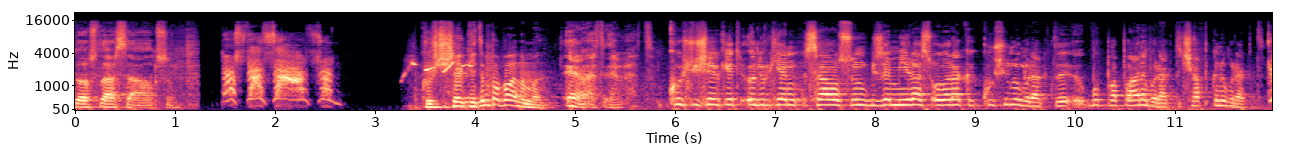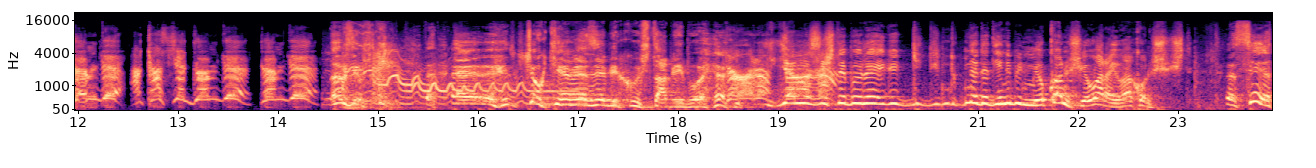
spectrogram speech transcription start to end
dostlar sağ olsun. Dostlar sağ olsun. Kuşçu Şevket'in papağanı mı? Evet, evet. Kuşçu Şevket ölürken sağ olsun bize miras olarak kuşunu bıraktı. Bu papağanı bıraktı, çapkını bıraktı. Gömdü. Akasya gömdü. Gömdü. Ee, çok geveze bir kuş tabii bu. Yalnız işte böyle ne dediğini bilmiyor, konuşuyor. Var ayva konuşuyor işte. Seyit,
